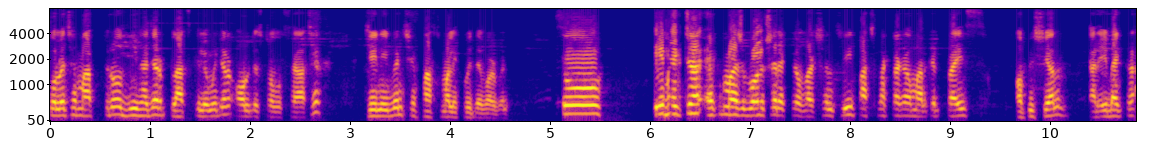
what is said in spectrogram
চলেছে মাত্র দুই হাজার প্লাস কিলোমিটার অন টেস্ট অবস্থায় আছে। যে নিবেন, সে ফার্স্ট মালিক হইতে পারবেন। তো, এই বাইকটা এক মাস বয়সের একটা ভার্সন থ্রি পাঁচ লাখ টাকা মার্কেট প্রাইস অফিসিয়াল আর এই বাইকটার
